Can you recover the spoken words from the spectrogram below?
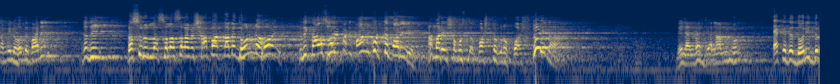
সামিল হতে পারি, যদি রসুল্লাহ সাল্লাহ সাল্লামের সাপাত লাভে ধন্য হয় যদি কাউসারের পানি পান করতে পারি, আমার এই সমস্ত কষ্ট কোনো কষ্টই না। বেলাল রাজিয়াল একেতে দরিদ্র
